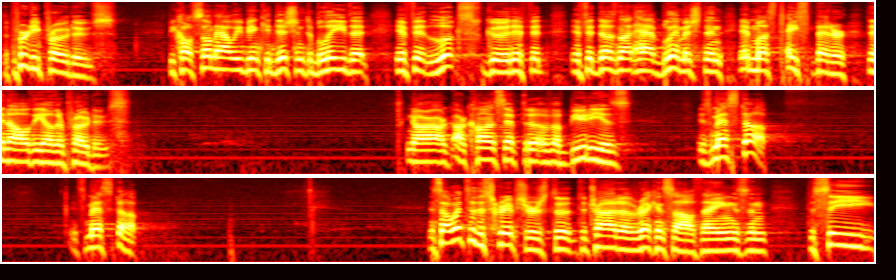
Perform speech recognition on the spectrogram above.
the pretty produce. Because somehow we've been conditioned to believe that if it looks good, if it, if it does not have blemish, then it must taste better than all the other produce. You know, our, our concept of, of beauty is, is messed up. It's messed up. And so I went to the scriptures to, to try to reconcile things and to see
